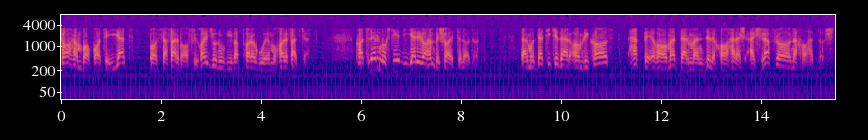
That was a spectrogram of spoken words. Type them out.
شاه هم با قاطعیت با سفر به آفریقای جنوبی و پاراگوئه مخالفت کرد. کاتلر نکته دیگری را هم به شاه اطلاع داد. در مدتی که در آمریکاست حق اقامت در منزل خواهرش اشرف را نخواهد داشت.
